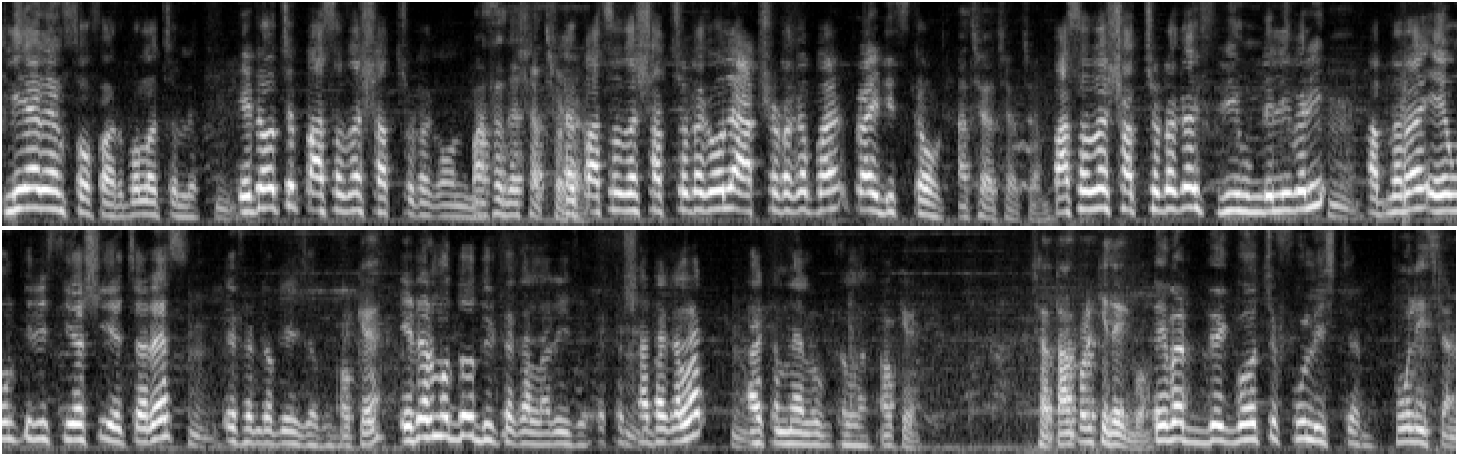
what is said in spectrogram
ক্লিয়ারেন্স অফার বলা চলে। এটা হচ্ছে পাঁচ হাজার সাতশো টাকা পাঁচ হাজার সাতশো হ্যাঁ টাকা। পাঁচ হাজার সাতশো টাকা হলে আটশো টাকা পার- প্রায় ডিসকাউন্ট আচ্ছা আচ্ছা আচ্ছা। পাঁচ হাজার সাতশো টাকায় ফ্রি হোম। ডেলিভারি আপনারা এ উনত্রিশ ছিয়াশি এইচ আর এস এই ফ্যানটা পেয়ে যাবেন। ওকে এটার মধ্যেও দুইটা কালার এই যে একটা সাদা কালার আর একটা মেলুন কালার ওকে আচ্ছা তারপরে কি দেখব? এবার দেখব হচ্ছে ফুল স্ট্যান্ড ফুল স্ট্যান্ড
